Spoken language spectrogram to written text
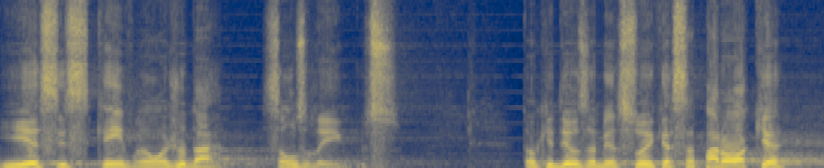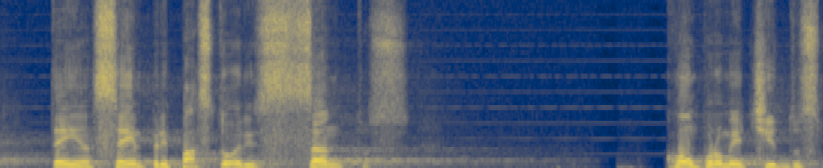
E esses, quem vão ajudar, são os leigos. Então que Deus abençoe que essa paróquia tenha sempre pastores santos, comprometidos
